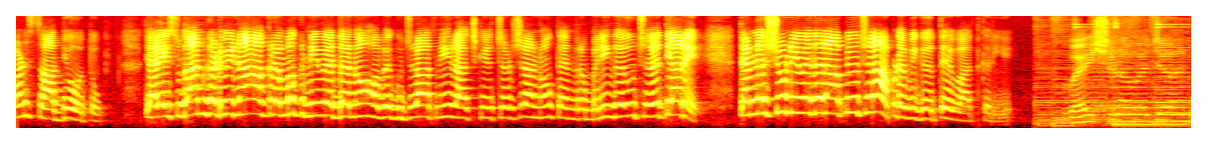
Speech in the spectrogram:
પણ સાધ્યો હતો. ત્યારે ઈશુદાન ગઢવીના આક્રમક નિવેદનો હવે ગુજરાતની રાજકીય ચર્ચાનો કેન્દ્ર બની ગયું છે. ત્યારે તેમણે શું નિવેદન આપ્યું છે? આપણે વિગતે વાત કરીએ. વૈષ્ણવજન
